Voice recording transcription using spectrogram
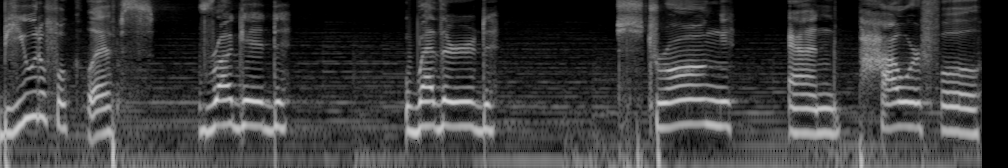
beautiful cliffs, rugged, weathered, strong, and powerful,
